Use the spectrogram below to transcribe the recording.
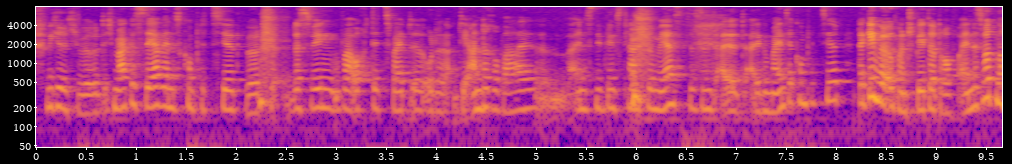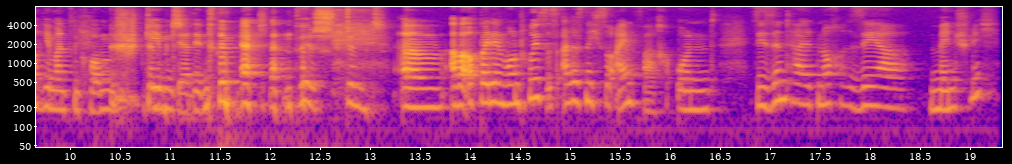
schwierig wird. Ich mag es sehr, wenn es kompliziert wird. Deswegen war auch die zweite oder die andere Wahl ähm, eines Lieblingsclans für Meers, die sind all, allgemein sehr kompliziert. Da gehen wir irgendwann später drauf ein. Es wird noch jemanden kommen, Bestimmt. geben, der den Tremere-Clan Bestimmt. ähm, aber auch bei den Vondruis ist alles nicht so einfach. Und sie sind halt noch sehr menschlich.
